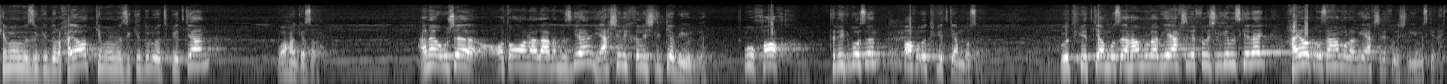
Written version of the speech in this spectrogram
Kimimiznikidir hayot kimimiznikidir o'tib ketgan. Va hokazo. Ana o'sha ota onalarimizga yaxshilik qilishlikka buyurdi. U xoh tirik bo'lsin xoh o'tib ketgan bo'lsin. O'tib ketgan bo'lsa ham ularga yaxshilik qilishligimiz kerak hayot bo'lsa ham ularga yaxshilik qilishligimiz kerak.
